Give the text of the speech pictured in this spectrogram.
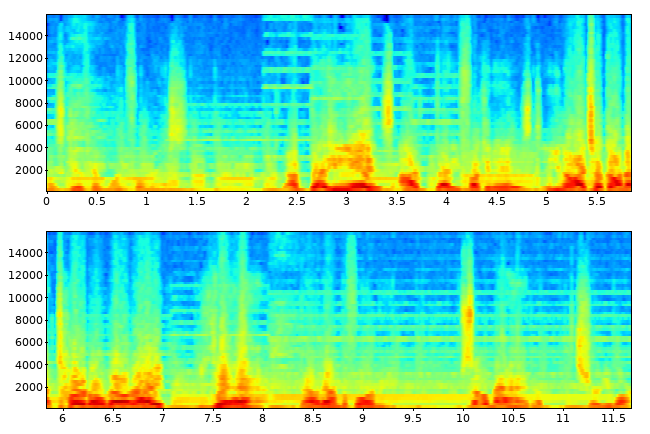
Let's give him one for us. I bet he is. I bet he fucking is. You know I took on a turtle though, right? Yeah. Bow down before me. I'm so mad. I'm sure you are.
